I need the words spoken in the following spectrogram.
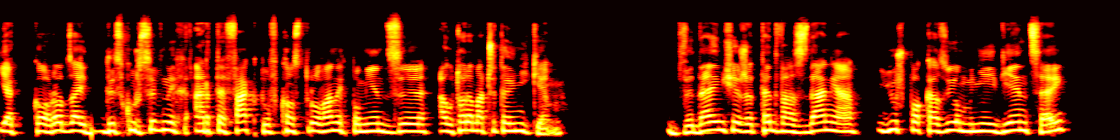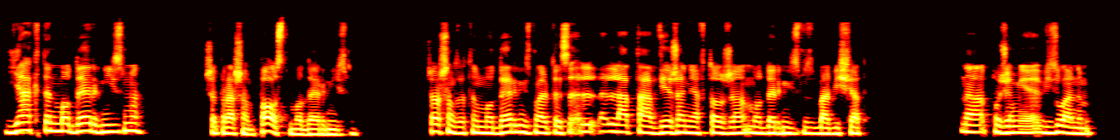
jako rodzaj dyskursywnych artefaktów konstruowanych pomiędzy autorem a czytelnikiem. Wydaje mi się, że te dwa zdania już pokazują mniej więcej, jak ten modernizm, przepraszam, postmodernizm, Przepraszam za ten modernizm, ale to jest lata wierzenia w to, że modernizm zbawi świat na poziomie wizualnym.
